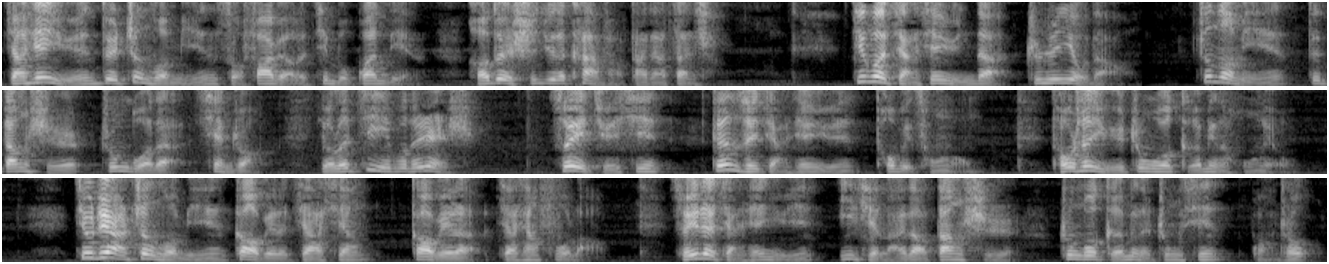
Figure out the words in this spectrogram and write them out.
蒋先云对郑作民所发表的进步观点和对时局的看法大加赞赏。经过蒋先云的谆谆诱导，郑作民对当时中国的现状有了进一步的认识，所以决心跟随蒋先云投笔从戎，投身于中国革命的洪流。就这样，郑作民告别了家乡，告别了家乡父老。随着蒋先云一起来到当时中国革命的中心广州，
